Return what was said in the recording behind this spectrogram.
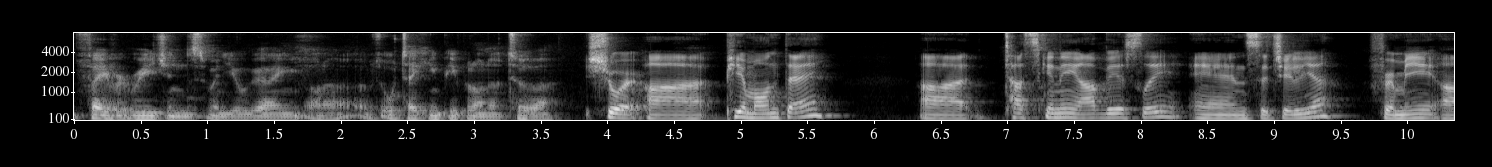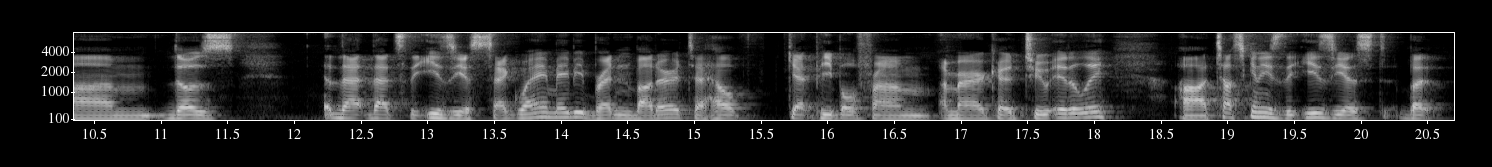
favorite regions when you're going on a or taking people on a tour? Sure. Uh, Piemonte, uh, Tuscany, obviously, and Sicilia. For me, um, those that that's the easiest segue, maybe bread and butter to help get people from America to Italy. Uh, Tuscany is the easiest, but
